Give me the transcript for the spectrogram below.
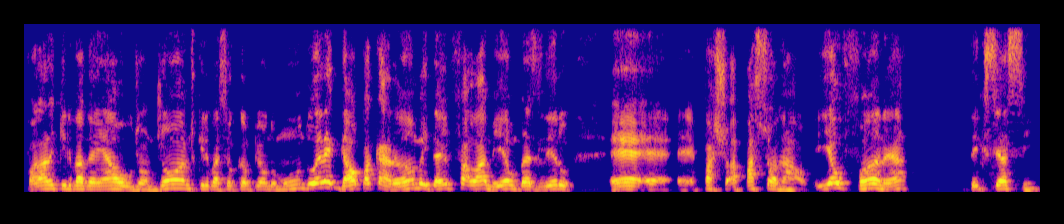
Falaram que ele vai ganhar o John Jones, que ele vai ser o campeão do mundo, é legal pra caramba, e deve falar mesmo, brasileiro é, é, é. E é o fã, né? Tem que ser assim.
